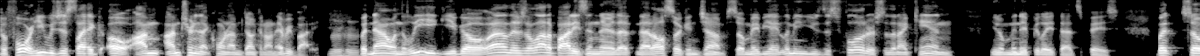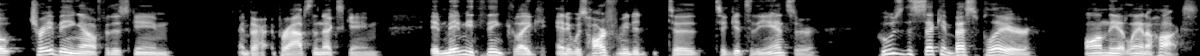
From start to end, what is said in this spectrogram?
before he was just like, "Oh, I'm I'm turning that corner, I'm dunking on everybody." Mhm. But now in the league, you go, "Well, there's a lot of bodies in there that that also can jump. So maybe I, let me use this floater so that I can, you know, manipulate that space." But so Trae being out for this game and per- perhaps the next game, it made me think like and it was hard for me to to to get to the answer. Who's the second best player on the Atlanta Hawks?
